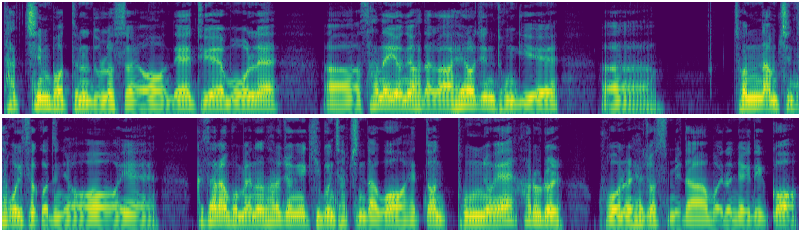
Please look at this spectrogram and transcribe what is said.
닫힘 버튼을 눌렀어요. 내 뒤에 몰래 어, 사내 연애하다가 헤어진 동기의 어, 전 남친 타고 있었거든요. 예. 그 사람 보면은 하루 종일 기분 잡친다고 했던 동료의 하루를 구원을 해줬습니다. 뭐 이런 얘기도 있고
